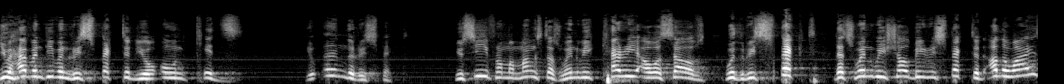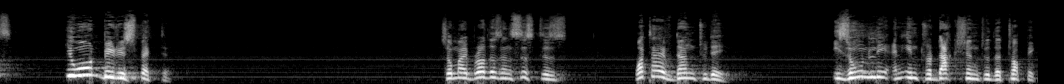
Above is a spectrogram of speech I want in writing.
you haven't even respected your own kids? You earn the respect. You see, from amongst us, when we carry ourselves with respect, that's when we shall be respected. Otherwise, you won't be respected. So, my brothers and sisters, what I have done today is only an introduction to the topic.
